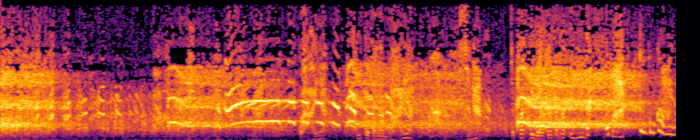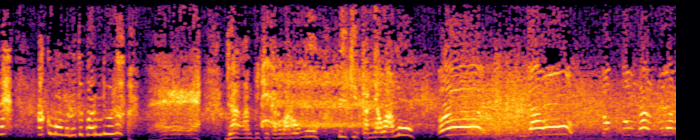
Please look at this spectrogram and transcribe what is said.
Kita dalam bahaya. Sina, cepat tinggalkan tempat ini. Cepat. Tunggu Kamira. Aku mau menutup warung dulu. Eh, jangan pikirkan warungmu, pikirkan nyawamu. Hei, menjauh. Tuk tunggal bilang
